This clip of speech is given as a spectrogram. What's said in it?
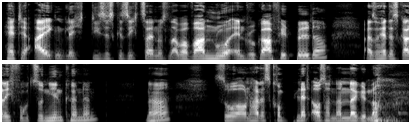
hätte eigentlich dieses Gesicht sein müssen, aber waren nur Andrew Garfield-Bilder, also hätte es gar nicht funktionieren können. Ne? So, und hat es komplett auseinandergenommen.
